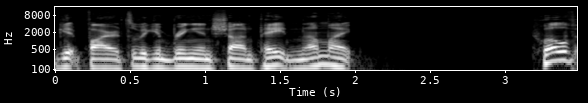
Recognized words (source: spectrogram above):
get fired so we can bring in Sean Payton." I'm like, 12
